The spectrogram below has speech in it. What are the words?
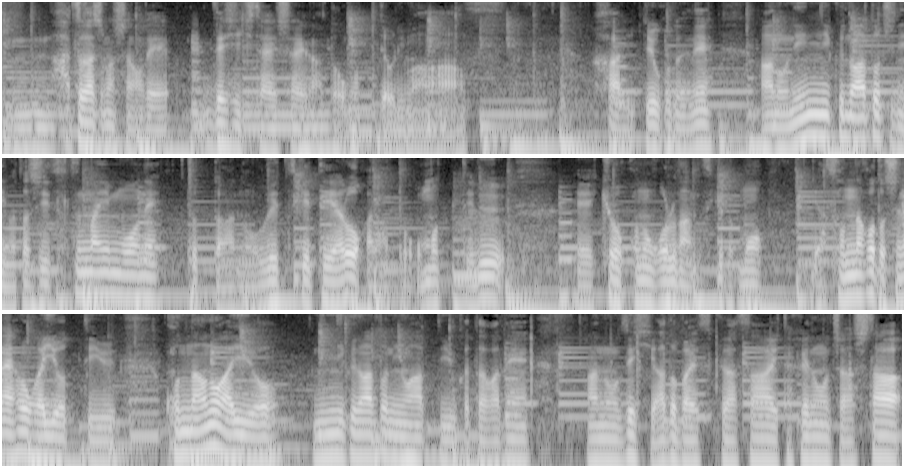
ー、発芽しましたのでぜひ期待したいなと思っております。はい、ということでね、あのニンニクの跡地に私、さつまいもをね、ちょっとあの植え付けてやろうかなと思ってる、えー、今日この頃なんですけども、いや、そんなことしない方がいいよっていう、こんなのがいいよ、ニンニクの後にはっていう方はね、あのぜひアドバイスください。竹の内明日、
